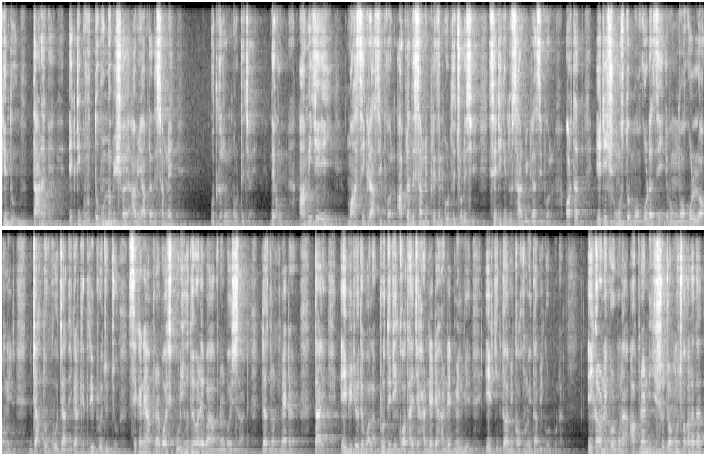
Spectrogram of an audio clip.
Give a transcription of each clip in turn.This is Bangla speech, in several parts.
কিন্তু তার আগে একটি গুরুত্বপূর্ণ বিষয় আমি আপনাদের সামনে উদ্ঘাটন করতে চাই। দেখুন, আমি যে এই মাসিক রাশিফল আপনাদের সামনে প্রেজেন্ট করতে চলেছি, সেটি কিন্তু সার্বিক রাশিফল। অর্থাৎ এটি সমস্ত মকর রাশি এবং মকর লগ্নের জাতক ও জাতিকার ক্ষেত্রেই প্রযোজ্য। সেখানে আপনার বয়স কুড়ি হতে পারে বা আপনার বয়স ষাট। ডাজ নট ম্যাটার তাই এই ভিডিওতে বলা প্রতিটি কথায় যে হান্ড্রেডে হান্ড্রেড মিলবে, এর কিন্তু আমি কখনোই দাবি করব না। এই কারণে করব না, আপনার নিজস্ব জন্মছক আলাদা,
